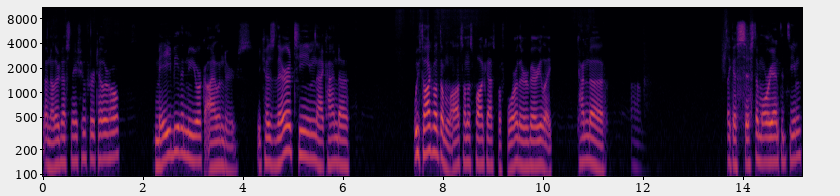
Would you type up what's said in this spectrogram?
Another destination for Taylor Hall, maybe the New York Islanders, because they're a team that kind of. We've talked about them lots on this podcast before. They're very like, kind of. Um, like a system-oriented team.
